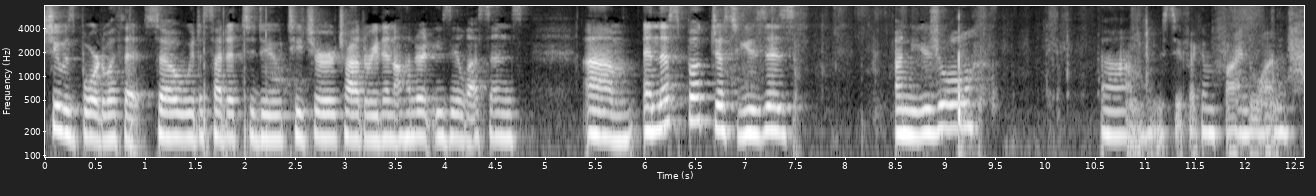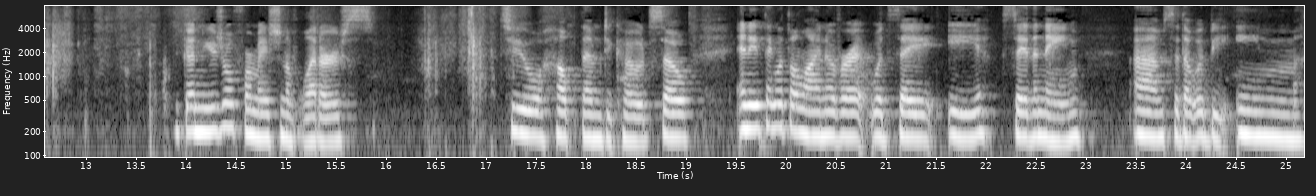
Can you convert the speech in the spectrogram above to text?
she was bored with it. So we decided to do Teach Your Child to Read in 100 Easy Lessons. Um, and this book just uses unusual, um, let me see if I can find one, like unusual formation of letters to help them decode. So anything with a line over it would say E, say the name. Um, so that would be im.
